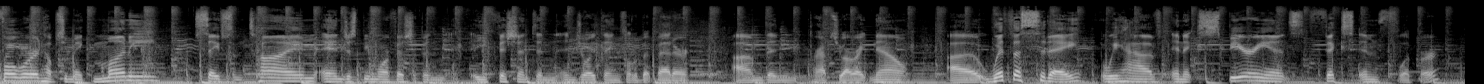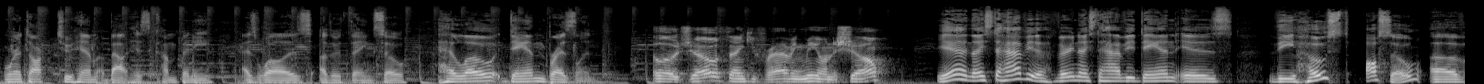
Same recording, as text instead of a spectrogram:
forward, helps you make money, save some time, and just be more efficient and efficient and enjoy things a little bit better um, than perhaps you are right now. Uh, with us today, we have an experienced fix and flipper. We're going to talk to him about his company as well as other things. So, hello, Dan Breslin. Hello, Joe. Thank you for having me on the show. Yeah, nice to have you. Very nice to have you. Dan is the host also of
